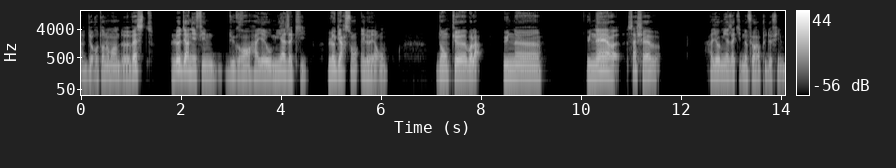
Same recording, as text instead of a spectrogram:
euh, de retournement de veste, le dernier film du grand Hayao Miyazaki, Le garçon et le héron. Donc euh, voilà, une, une ère s'achève. Hayao Miyazaki ne fera plus de films.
